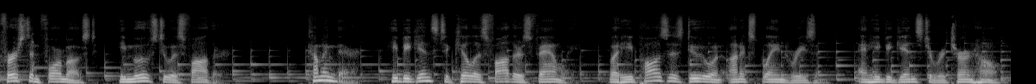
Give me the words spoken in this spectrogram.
First and foremost, he moves to his father. Coming there, he begins to kill his father's family, but he pauses due to an unexplained reason, and he begins to return home.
